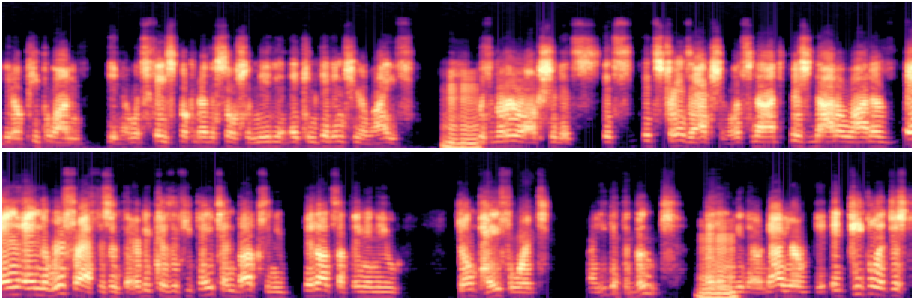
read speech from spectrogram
You know, people on you know with Facebook and other social media, they can get into your life Mm-hmm. With murder auction, it's it's it's transactional. It's not. There's not a lot of and and the riffraff isn't there because if you pay ten bucks and you bid on something and you don't pay for it, uh, you get the boot. Mm-hmm. And you know now you're and people that just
